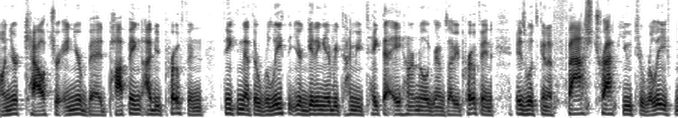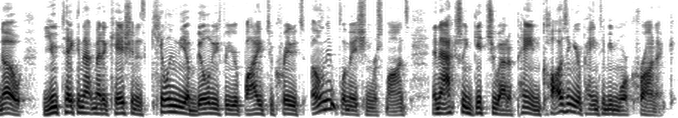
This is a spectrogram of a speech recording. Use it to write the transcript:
on your couch or in your bed popping ibuprofen, thinking that the relief that you're getting every time you take that 800 milligrams ibuprofen is what's gonna fast track you to relief. No, you taking that medication is killing the ability for your body to create its own inflammation response and actually get you out of pain, causing your pain to be more chronic.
